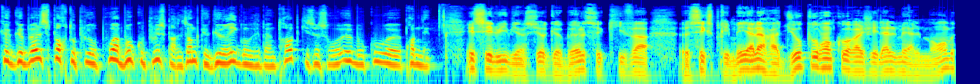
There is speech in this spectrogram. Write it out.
que Goebbels porte au plus haut point, beaucoup plus par exemple que Göring ou Ribbentrop, qui se sont eux beaucoup euh. Et c'est lui, bien sûr, Goebbels, qui va euh, s'exprimer à la radio pour encourager l'Allemagne allemande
